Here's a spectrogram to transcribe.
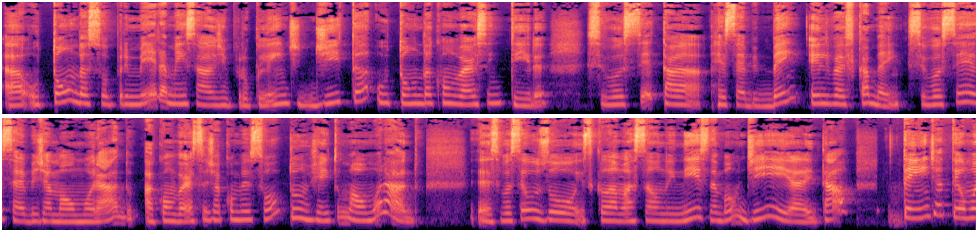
ah, o tom da sua primeira mensagem para o cliente dita o tom da conversa inteira. Se você tá, recebe bem, ele vai ficar bem. Se você recebe já mal-humorado, a conversa já começou de um jeito mal-humorado. É, se você usou exclamação no início, né? Bom dia e tal, tende a ter uma,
